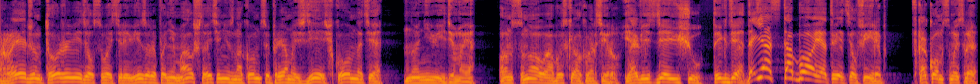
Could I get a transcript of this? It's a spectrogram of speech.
Рейджин тоже видел свой телевизор и понимал, что эти незнакомцы прямо здесь, в комнате, но невидимые. Он снова обыскал квартиру. «Я везде ищу. Ты где?» «Да я с тобой!» — ответил Филипп. «В каком смысле?»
